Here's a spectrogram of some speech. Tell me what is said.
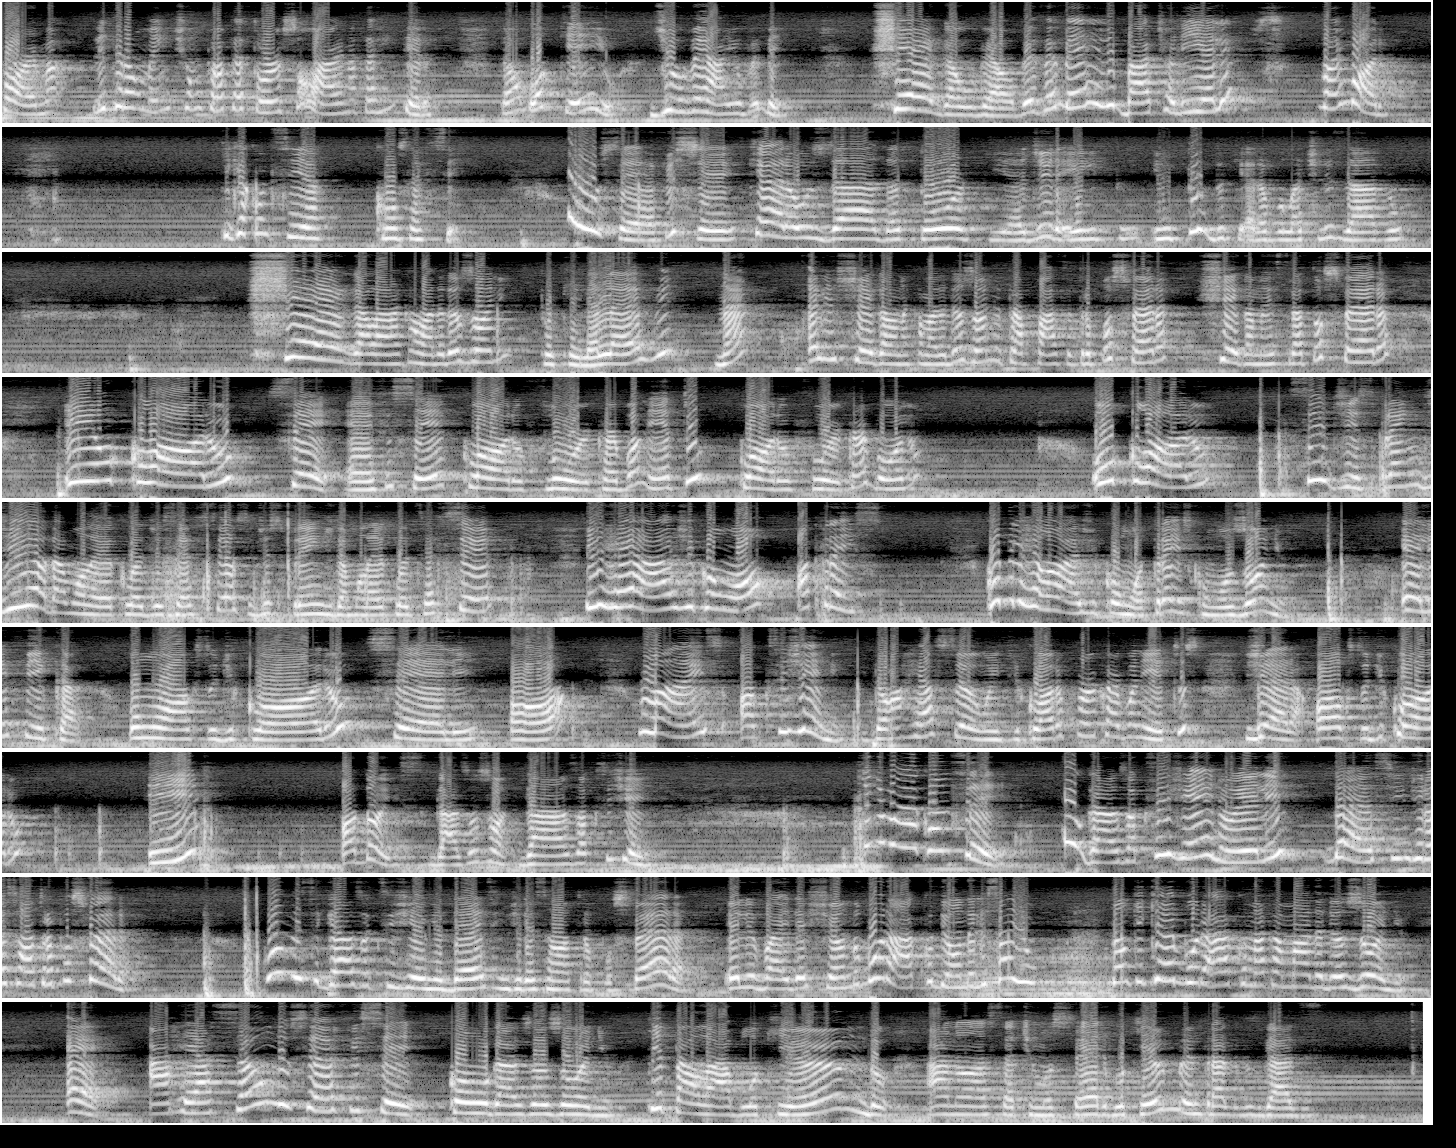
forma literalmente um protetor solar na Terra inteira. Então, bloqueio de UVA e UVB. Chega o UVB, ele bate ali e ele vai embora. O que, que acontecia? com o CFC. O CFC, que era usado à torto e à direito em tudo que era volatilizável, chega lá na camada de ozônio, porque ele é leve, né? Ele chega lá na camada de ozônio, ultrapassa a troposfera, chega na estratosfera e o cloro CFC, clorofluorcarboneto, clorofluorcarbono, o cloro se desprendia da molécula de CFC, ou se desprende da molécula de CFC e reage com o O3. Quando ele reage com o O3, com o ozônio, ele fica um óxido de cloro, ClO, mais oxigênio. Então a reação entre clorofluorcarbonetos gera óxido de cloro e O2, gás, ozônio, gás oxigênio acontecer? O gás oxigênio, ele desce em direção à troposfera. Quando esse gás oxigênio desce em direção à troposfera, ele vai deixando o buraco de onde ele saiu. Então, o que é buraco na camada de ozônio? É a reação do CFC com o gás ozônio que está lá bloqueando a nossa atmosfera, bloqueando a entrada dos gases,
